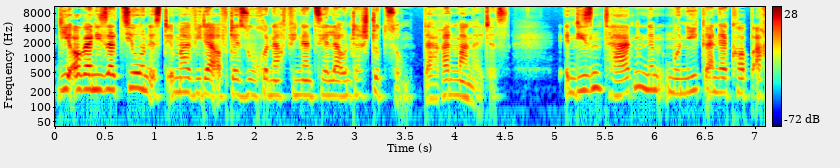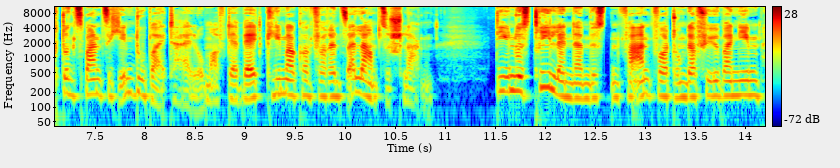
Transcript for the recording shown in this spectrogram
Die Organisation ist immer wieder auf der Suche nach finanzieller Unterstützung. Daran mangelt es. In diesen Tagen nimmt Monique an der COP28 in Dubai teil, um auf der Weltklimakonferenz Alarm zu schlagen. Die Industrieländer müssten Verantwortung dafür übernehmen,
